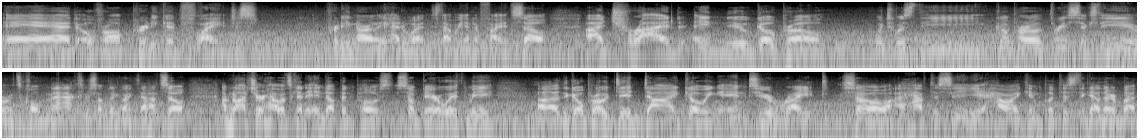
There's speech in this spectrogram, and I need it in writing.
and overall, pretty good flight. Just pretty gnarly headwinds that we had to fight. So I tried a new GoPro which was the GoPro 360 or it's called Max or something like that. So I'm not sure how it's gonna end up in post, so bear with me. Uh, the GoPro did die going into Wright, so I have to see how I can put this together, but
